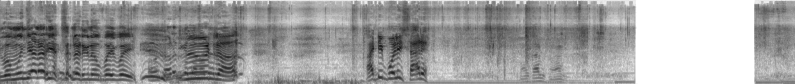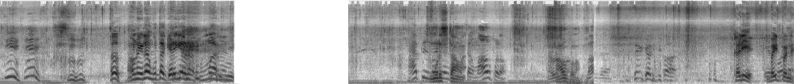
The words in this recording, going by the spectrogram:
இவன் மூஞ்சியாடா ரியாக்ஷன் எடுக்கணும். போய் போய். வீட்ரா. அடி போலீஸ் சாரு. அவனுக்கு எல்லாம் குத்தா கிடைக்காது? சும்மா முடிச்சிட்டான் அவன். நாவப்பழம் கடி பைட் பண்ணு.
